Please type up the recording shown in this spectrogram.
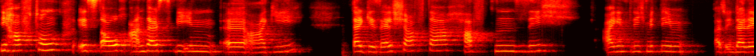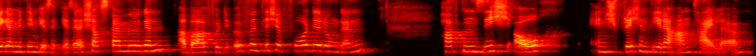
Die Haftung ist auch anders wie in äh, AG. Der Gesellschafter haften sich eigentlich mit dem also in der Regel mit dem Gesellschaftsvermögen, aber für die öffentlichen Forderungen haften sich auch entsprechend ihre Anteile.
